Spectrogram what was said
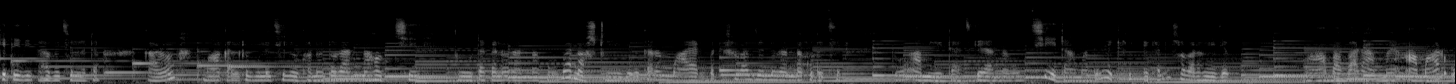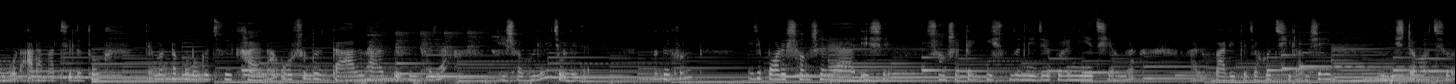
খেতে দিতে হবে ছোলাটা। কারণ মা কালকে বলেছিল ওখানে তো রান্না হচ্ছে। তো ওটা কেন রান্না করব? নষ্ট হয়ে যাবে। কারণ মা একবারে সবার জন্য রান্না করেছে। তো আমি এটা আজকে রান্না করছি। এটা আমাদের এখানে এখানে সবার হয়ে যাবে। মা বাবার আমার, ওর আর আমার ছেলে তো তেমনটা কোনো কিছুই খায় না। ওর শুধু ডাল, ভাত, বেগুন ভাজা এসব হলেই চলে যায়। তো দেখুন, এই যে পরের সংসারে এসে সংসারটাকে কি সুন্দর নিজের করে নিয়েছি আমরা। আর বাড়িতে যখন ছিলাম সেই উনিশটা বছর,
